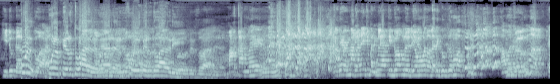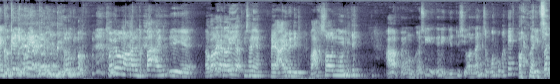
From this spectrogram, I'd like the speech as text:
Hidup dalam full virtual. full virtual ya, ada. full virtual nih. Full virtual. Makan aja. Kayaknya makannya cuma ngeliatin doang lu Dia di mau virtual. dari Google Map. Sama dari Google Map. Eh Google Image. Mana mau makan peta anjing. Iya. Apalagi ada lagi nggak kisahnya? Kayak Aing tadi, klakson mungkin. Apa ya enggak sih? Eh gitu sih online semua pokoknya. Online Ribet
